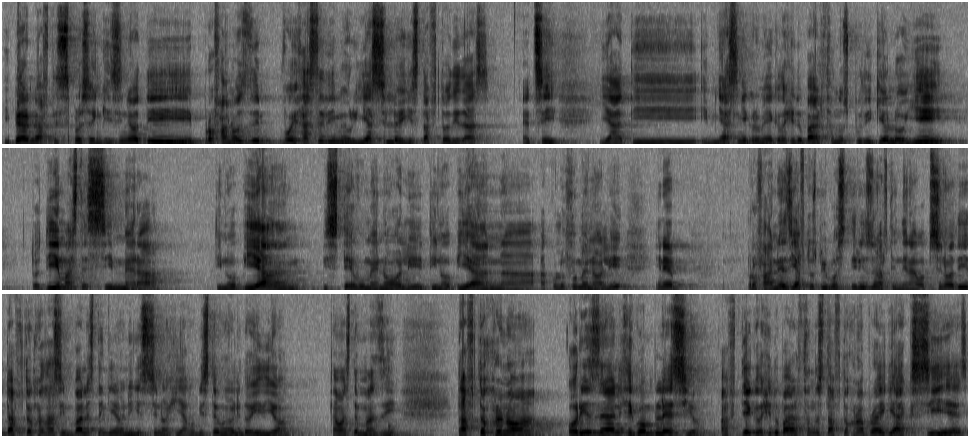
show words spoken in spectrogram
υπέρ με αυτής της προσέγγισης είναι ότι προφανώς βοηθάς στη δημιουργία συλλογική ταυτότητας. Γιατί η μια συγκεκριμένη εκδοχή του παρελθόντος που δικαιολογεί το τι είμαστε σήμερα, την οποία πιστεύουμε όλοι, την οποία ακολουθούμε όλοι, είναι προφανές για αυτούς που υποστηρίζουν αυτή την άποψη, ότι ταυτόχρονα θα συμβάλλει στην κοινωνική συνοχή. Αφού πιστεύουμε όλοι το ίδιο, θα είμαστε μαζί. Ταυτόχρονα ορίζει ένα ηθικό πλαίσιο. Αυτή η εκδοχή του παρελθόντος ταυτόχρονα προάγει αξίες,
